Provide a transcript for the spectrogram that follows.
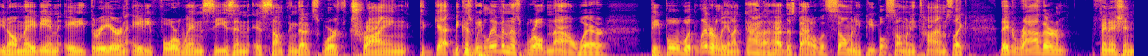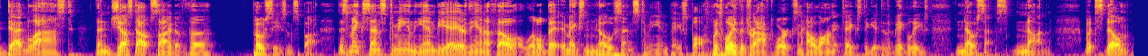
you know, maybe an 83 or an 84 win season is something that it's worth trying to get because we live in this world now where people would literally, and I, God, I've had this battle with so many people so many times, like they'd rather finish in dead last than just outside of the postseason spot. This makes sense to me in the NBA or the NFL a little bit. It makes no sense to me in baseball with the way the draft works and how long it takes to get to the big leagues. No sense. None. But still,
